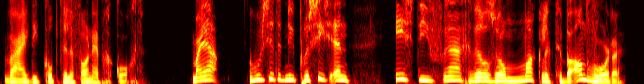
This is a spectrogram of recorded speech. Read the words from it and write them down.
waar ik die koptelefoon heb gekocht. Maar ja, hoe zit het nu precies en is die vraag wel zo makkelijk te beantwoorden?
